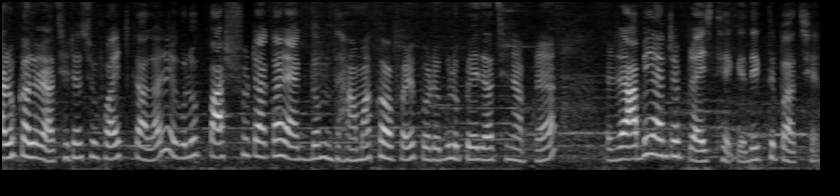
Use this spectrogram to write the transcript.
আরও কালার আছে। এটা হচ্ছে হোয়াইট কালার এগুলো পাঁচশো টাকার একদম ধামাকা অফারে পরেগুলো পেয়ে যাচ্ছেন আপনারা রাবে এন্টারপ্রাইজ থেকে দেখতে পাচ্ছেন।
